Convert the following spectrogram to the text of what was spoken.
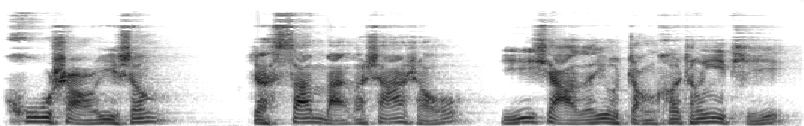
呼哨一声，这三百个杀手一下子又整合成一体，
